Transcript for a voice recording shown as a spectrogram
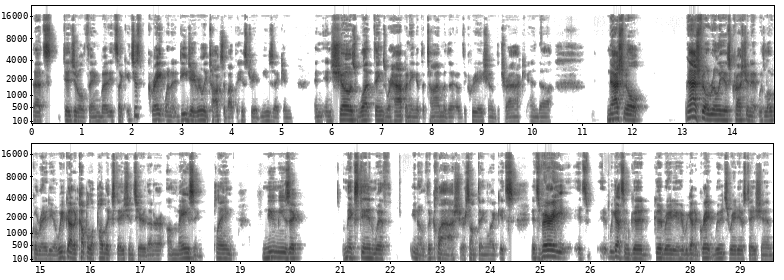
that's digital thing, but it's like it's just great when a DJ really talks about the history of music and and, and shows what things were happening at the time of the of the creation of the track. And uh, Nashville, Nashville really is crushing it with local radio. We've got a couple of public stations here that are amazing, playing new music mixed in with you know the Clash or something like it's it's very it's we got some good good radio here. We got a great roots radio station,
